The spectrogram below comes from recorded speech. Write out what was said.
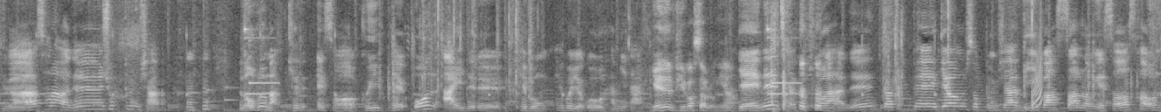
제가 사랑하는 소품샵 러브마켓에서 구입해온 아이들을 개봉해보려고 합니다. 얘는 비바살롱이야 얘는 제가 또 좋아하는 카페 겸 소품샵 비바살롱에서 사온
